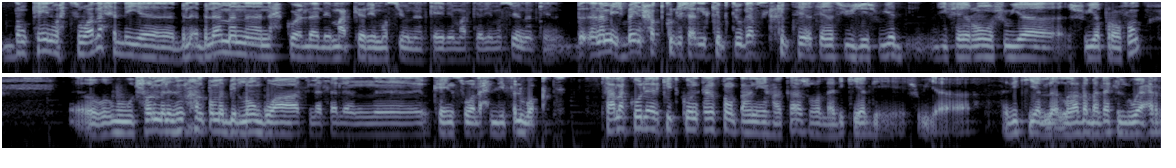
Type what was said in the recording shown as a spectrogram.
donc كاين واحد الصوالح اللي بلا ما نحكوا على les marqueurs émotionnels كاين les marqueurs émotionnels كاين. أنا مش باين نحط كلش على الكبت وكاع parce que الكبت c'est un sujet شوية différent شوية شوية profond وشغل ما لازم نخلطوا ما بين لونغواس مثلا كاين صوالح اللي في الوقت. بصح la colère كي تكون instantanée هكا شغل هذيك هي اللي شوية هذيك هي الغضب هذاك الواعر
